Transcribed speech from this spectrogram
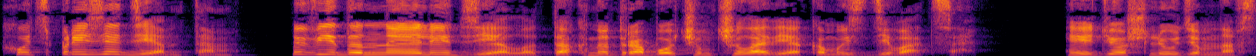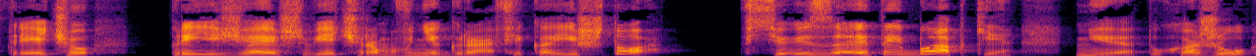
хоть с президентом. Виданное ли дело так над рабочим человеком издеваться? Идешь людям навстречу, приезжаешь вечером вне графика, и что? Все из-за этой бабки. Нет, ухожу.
